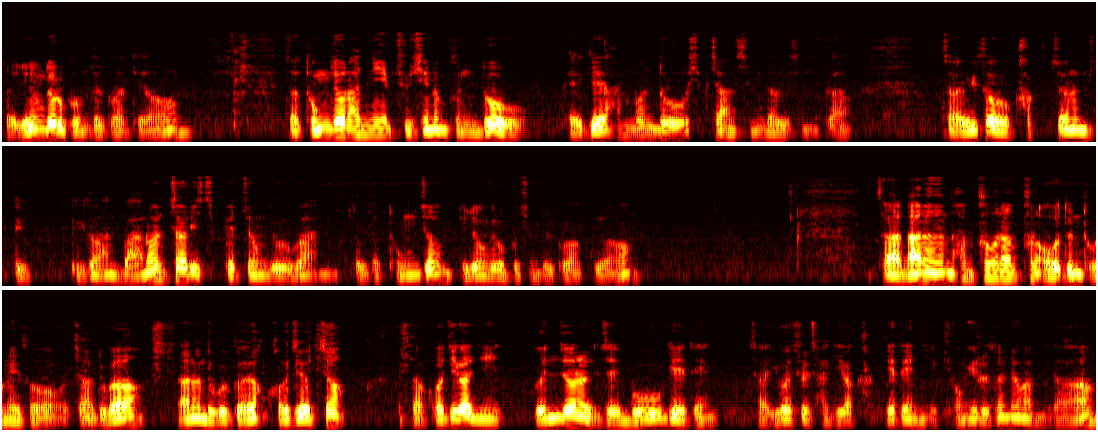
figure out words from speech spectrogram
자, 이 정도로 보면 될 것 같아요. 자 동전 한 입 주시는 분도 베개 한 번도 쉽지 않습니다. 그렇습니까? 자 여기서 각전 여기서 한 만 원짜리 지폐 정도가 여기서 동전 이 정도로 보시면 될 것 같고요. 자 나는 한 푼 한 푼 얻은 돈에서 자 누가 나는 누굴까요? 거지였죠? 자 거지가 이 은전을 이제 모으게 된 자 이것을 자기가 갖게 된 경위를 설명합니다.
